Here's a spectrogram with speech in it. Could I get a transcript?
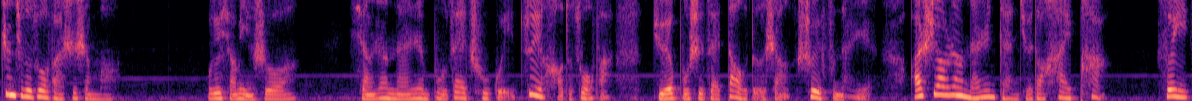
正确的做法是什么？”我对小敏说：“想让男人不再出轨，最好的做法绝不是在道德上说服男人，而是要让男人感觉到害怕。所以，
